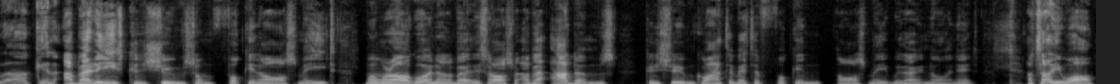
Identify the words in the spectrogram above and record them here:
Fucking, I bet he's consumed some fucking horse meat when we're all going on about this horse meat. I bet Adams consume quite a bit of fucking horse meat without knowing it. I'll tell you what,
